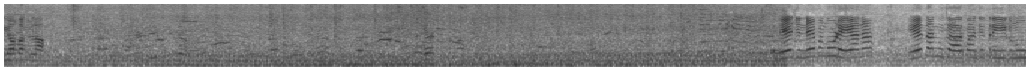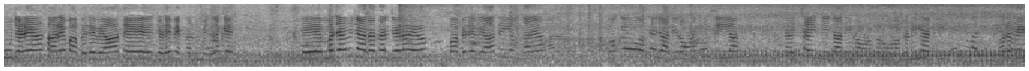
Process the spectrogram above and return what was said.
ਇੱਧਰ ਬੰਗਲਾ। ਇਹ ਜਿੰਨੇ ਪੰਘੂੜੇ ਆ ਨਾ, ਇਹ ਤੁਹਾਨੂੰ 4-5 ਤਰੀਕ ਨੂੰ ਜਿਹੜੇ ਆ ਸਾਰੇ ਬਾਬੇ ਦੇ ਵਿਆਹ ਤੇ ਜਿਹੜੇ ਵੇਖਣ ਨੂੰ ਮਿਲਣਗੇ। ਤੇ ਮਜ਼ਾ ਵੀ ਜ਼ਿਆਦਾਤਰ ਜਿਹੜਾ ਆ, ਬਾਬੇ ਦੇ ਵਿਆਹ ਤੇ ਹੀ ਆਉਂਦਾ ਆ। ਕਿਉਂਕਿ ਉਹ ਉੱਥੇ ਜ਼ਿਆਦੀ ਰੌਣਕ ਹੁੰਦੀ ਆ, ਤੇ ਇੱਥੇ ਇੰਨੀ ਜ਼ਿਆਦੀ ਰੌਣਕ ਰੌਣਕ ਨਹੀਂ ਹੈਗੀ। ਪਰ ਵੀ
